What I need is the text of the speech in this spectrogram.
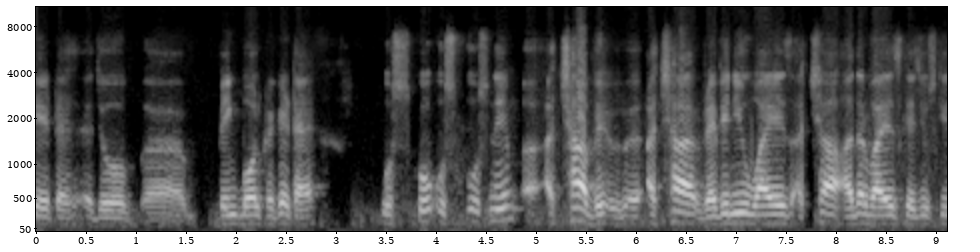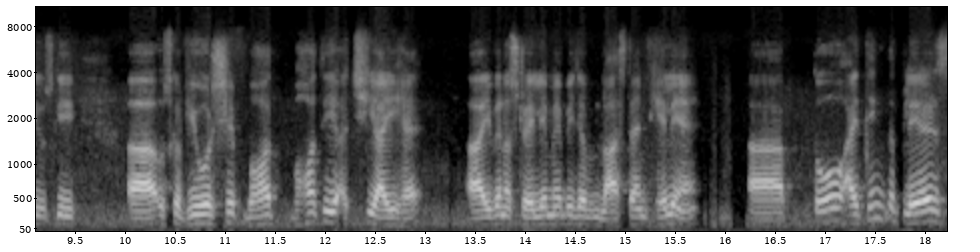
कि जो पिंक बॉल क्रिकेट है उसको उस उसने अच्छा अच्छा रेवेन्यू वाइज अच्छा अदरवाइज़ के जी उसकी उसकी उसका व्यूअरशिप बहुत बहुत ही अच्छी आई है। इवन ऑस्ट्रेलिया में भी जब लास्ट टाइम खेले हैं तो I think the players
